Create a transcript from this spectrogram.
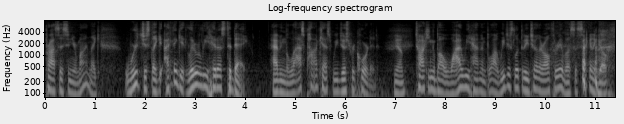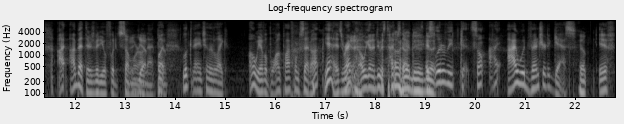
process in your mind, like we're just like I think it literally hit us today, having the last podcast we just recorded. Yeah. Talking about why we haven't blogged. We just looked at each other, all three of us, a second ago. I, I bet there's video footage somewhere Yep, on that. But yep. looking at each other like, oh, we have a blog platform set up? Yeah, it's ready. All we got to do is type All we stuff. gotta do is do it's it. literally so I, I would venture to guess Yep. if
